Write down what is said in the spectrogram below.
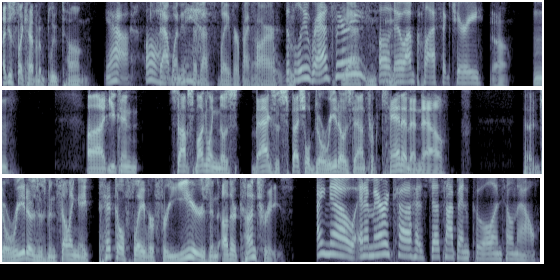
I just like having a blue tongue. Yeah. Oh, that one is the best flavor by far. The blue raspberry? Yes. Oh, no, I'm classic cherry. Oh. Mm. Uh, you can stop smuggling those bags of special Doritos down from Canada now. Uh, Doritos has been selling a pickle flavor for years in other countries. I know. And America has just not been cool until now.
